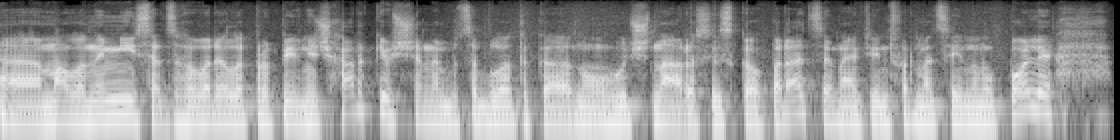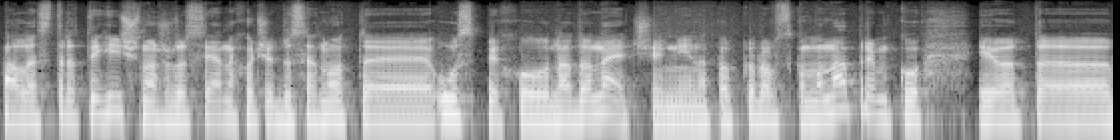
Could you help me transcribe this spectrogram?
е, мало не місяць говорили про північ Харківщини, бо це була така ну гучна російська операція, навіть в інформаційному полі. Але стратегічно ж росіяни хочуть досягнути успіху на Донеччині на Покровському напрямку. І от е,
